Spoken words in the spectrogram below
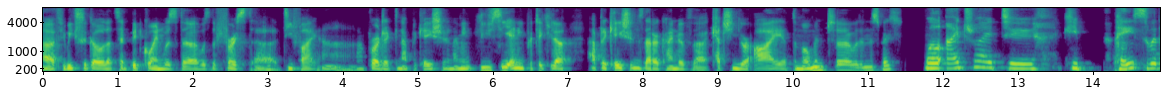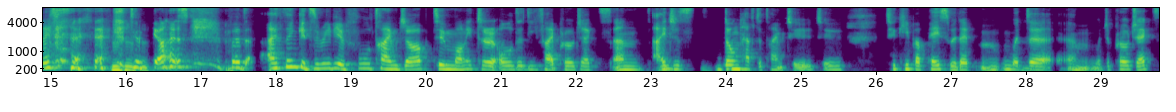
uh, a few weeks ago that said Bitcoin was the was the first uh, DeFi uh, project and application. I mean, do you see any particular applications that are kind of uh, catching your eye at the moment uh, within the space? Well, I try to keep pace with it, to be honest. But I think it's really a full time job to monitor all the DeFi projects, and I mm. just don't have the time to to to keep up pace with it mm, with the mm. um, with the projects.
